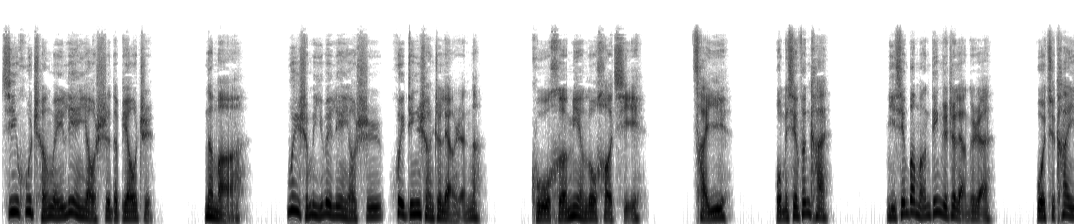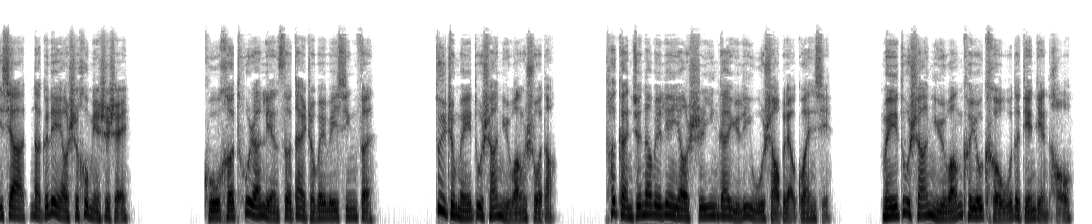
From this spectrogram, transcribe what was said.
几乎成为炼药师的标志。那么，为什么一位炼药师会盯上这两人呢？古河面露好奇，彩衣，我们先分开。你先帮忙盯着这两个人，我去看一下那个炼药师后面是谁。古河突然脸色带着微微兴奋，对着美杜莎女王说道：“他感觉那位炼药师应该与厉武少不了关系。”美杜莎女王可有可无的点点头，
